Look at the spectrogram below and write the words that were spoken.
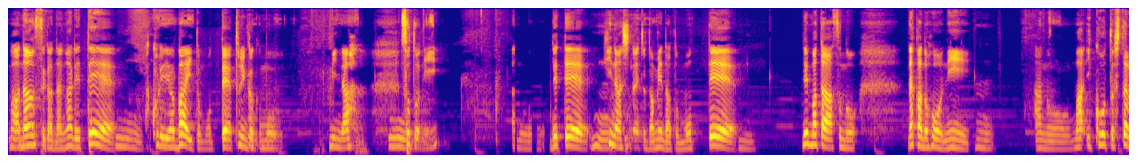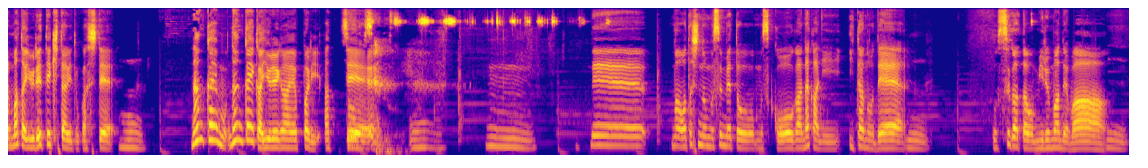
まあ、アナウンスが流れて、うん。これやばいと思って、とにかくもう、みんな、うん外に、あの、出て、うん避難しないとダメだと思って、うん。で、また、その、中の方に、うん。あの、まあ、行こうとしたらまた揺れてきたりとかして、うん。何回も、何回か揺れがやっぱりあって、ねうん。で、まあ、私の娘と息子が中にいたのでう、ん。姿を見るまでは、本うん。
